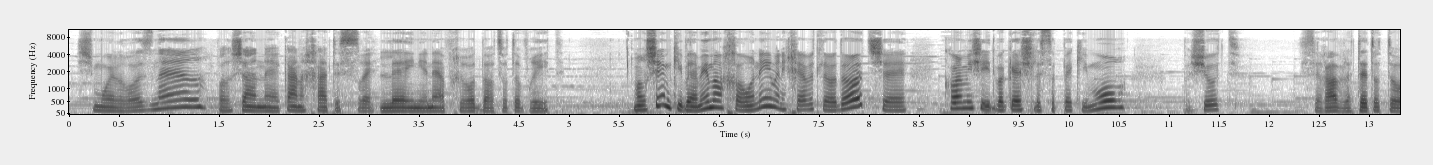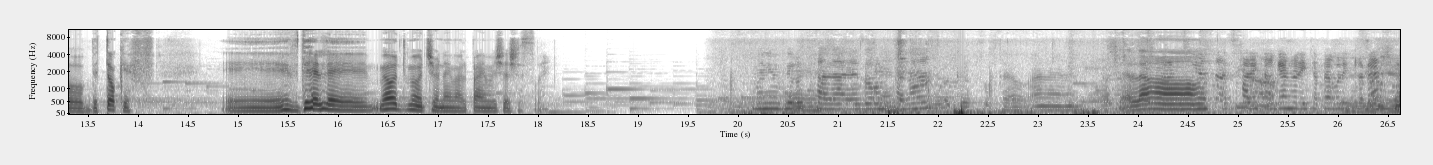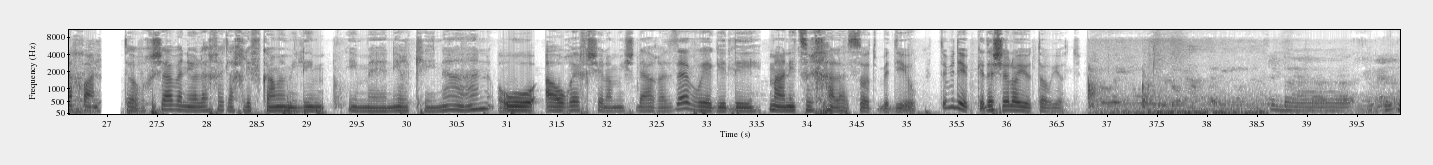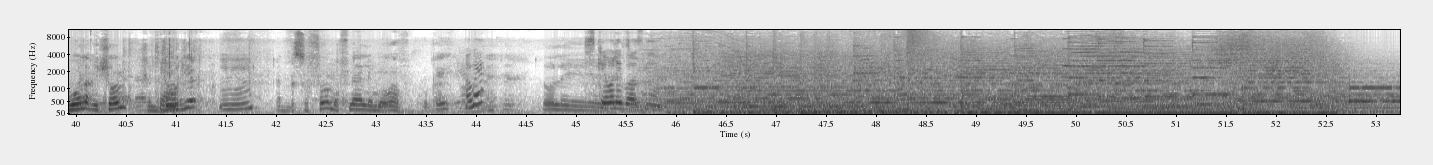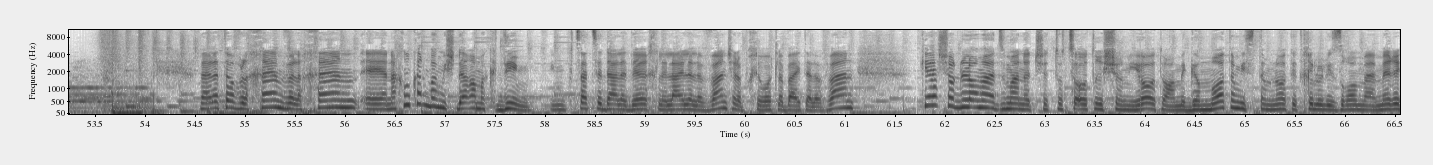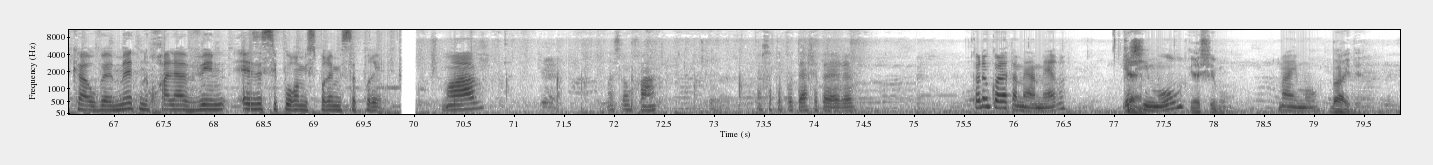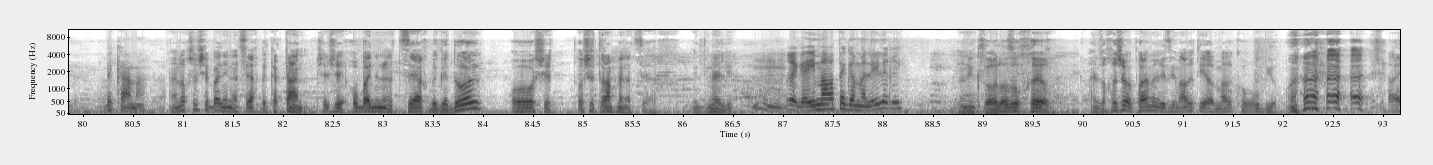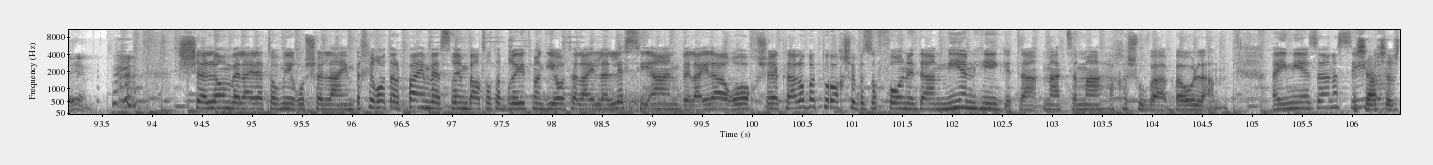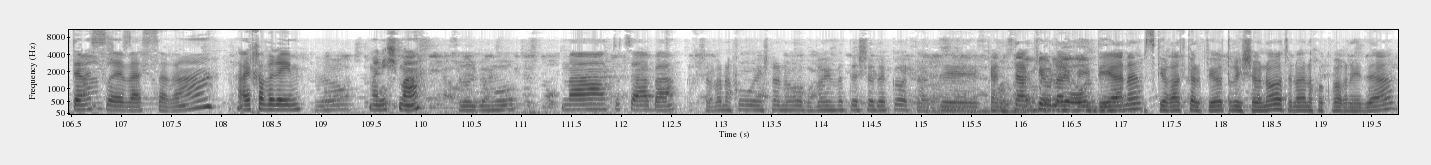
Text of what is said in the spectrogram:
שמואל רוזנר, פרשן אה, כאן 11 לענייני הבחירות בארצות הברית. מרשים, כי בימים האחרונים אני חייבת להודות שכל מי שהתבקש לספק הימור, פשוט סירב לתת אותו בתוקף. אה, הבדל אה, מאוד מאוד שונה מ-2016. אני אוביל אותך לאזור המתנה. טוב, אהלן. שלום. את צריכה להתארגן ולהתאפר ולהתלבש? נכון. טוב, עכשיו אני הולכת להחליף כמה מילים עם אה, ניר קינן. הוא העורך של המשדר הזה, והוא יגיד לי מה אני צריכה לעשות בדיוק. בדיוק, כדי שלא יהיו טעויות. בוול הראשון של כן. ג'ורג'יה, את בסופו מפנה למואב, אוקיי? אוקיי. לא ל... תזכירו לי באוזניה. לילה טוב לכם ולכן, אה, אנחנו כאן במשדר המקדים, עם קצת צידה לדרך ללילה לבן של הבחירות לבית הלבן, כי יש עוד לא מעט זמן עד שתוצאות ראשוניות או המגמות המסתמנות יתחילו לזרום מאמריקה, ובאמת נוכל להבין איזה סיפור המספרים מספרים. מואב? כן. מה שלומך? איך אתה פותח את הערב? קודם כל אתה מהמר. יש הימור. יש הימור. מה ההימור? ביידן. בכמה? אני לא חושב שביידן ינצח בקטן. אני חושב שאו ביידן ינצח בגדול, או, ש... או שטראמפ מנצח. נדמה לי. רגע, הימרת גם על הילרי? אני כבר לא זוכר. אני זוכר שבפריימריז הימרתי על מרקו רוביו. האם. שלום ולילה טוב מירושלים. בחירות 2020 בארצות הברית מגיעות הלילה לשיאן, בלילה ארוך שכלל לא בטוח שבסופו נדע מי ינהיג את המעצמה החשובה בעולם. האם יהיה זה הנשיא? השעה עכשיו 12 ועשרה. היי חברים. מה נשמע? בסדר גמור. מה התוצאה הבאה? עכשיו אנחנו, יש לנו 49 דקות עד אה, קנטקי אולי באינדיאנה. סגירת קלפיות ראשונות, אולי אנחנו כבר נדע.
